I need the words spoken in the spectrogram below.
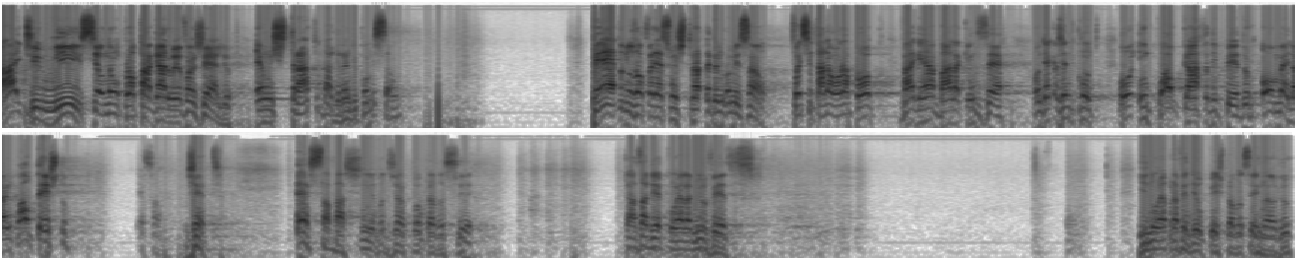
Ai de mim se eu não propagar o evangelho. É um extrato da grande comissão. Pedro nos oferece um extrato da grande comissão. Foi citado agora há pouco. Vai ganhar bala quem quiser. Onde é que a gente conta? Ou em qual carta de Pedro? Ou melhor, em qual texto? Essa, gente, essa baixinha, vou dizer uma coisa para você. Casaria com ela mil vezes. E não é para vender o peixe para vocês, não, viu?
